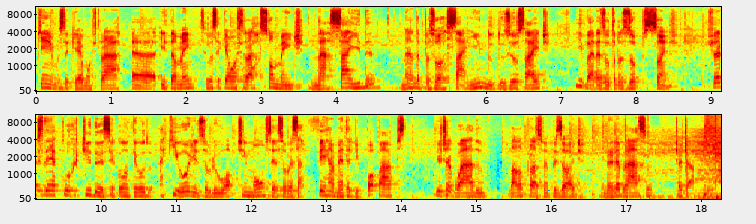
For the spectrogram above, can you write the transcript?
quem você quer mostrar uh, e também se você quer mostrar somente na saída, né, da pessoa saindo do seu site e várias outras opções. Espero que você tenha curtido esse conteúdo aqui hoje sobre o Optim Monster, sobre essa ferramenta de pop-ups e eu te aguardo lá no próximo episódio. Um grande abraço, tchau, tchau.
